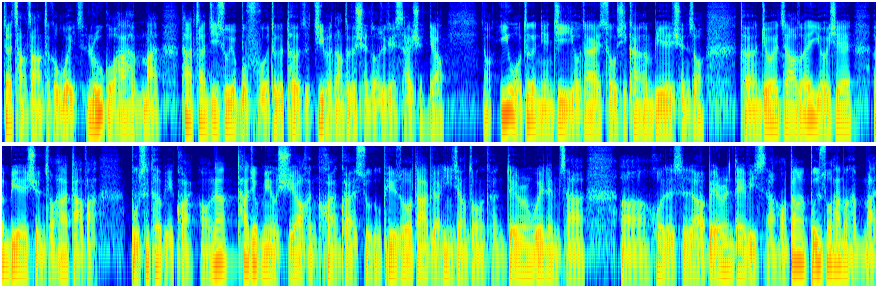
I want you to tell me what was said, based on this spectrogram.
在场上的这个位置？如果他很慢，他的战技术又不符合这个特质，基本上这个选手就可以筛选掉。哦，以我这个年纪有在熟悉看 NBA 的选手，可能就会知道说，哎，有一些 NBA 选手他的打法。不是特别快哦，那他就没有需要很快很快的速度。譬如说，大家比较印象中的可能 Darren Williams 啊，啊，或者是呃 Baron Davis 啊，哦，当然不是说他们很慢，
